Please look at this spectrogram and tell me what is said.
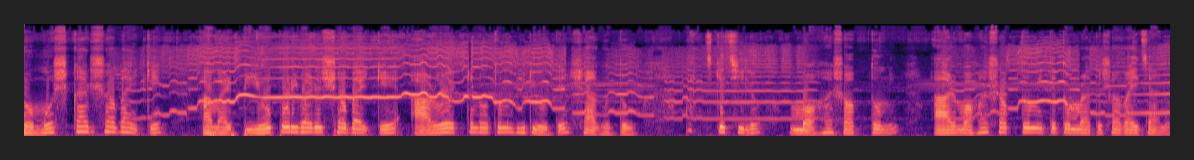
নমস্কার সবাইকে। আমার প্রিয় পরিবারের সবাইকে আরও একটা নতুন ভিডিওতে স্বাগত। আজকে ছিল মহাসপ্তমী, আর মহাসপ্তমীতে তোমরা তো সবাই জানো,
